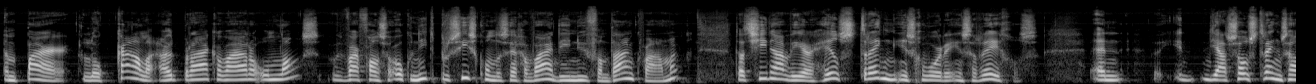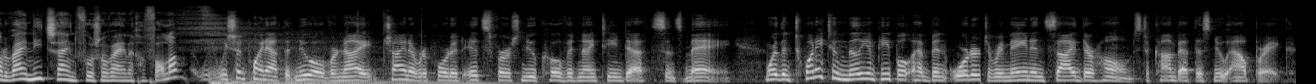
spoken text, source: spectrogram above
een paar lokale uitbraken waren onlangs, waarvan ze ook niet precies konden zeggen waar die nu vandaan kwamen, dat China weer heel streng is geworden in zijn regels. En ja, zo streng zouden wij niet zijn voor zo weinig gevallen. We should point out that new overnight, China reported its first new COVID-19 death since May. More than 22 million people have been ordered to remain inside their homes to combat this new outbreak.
